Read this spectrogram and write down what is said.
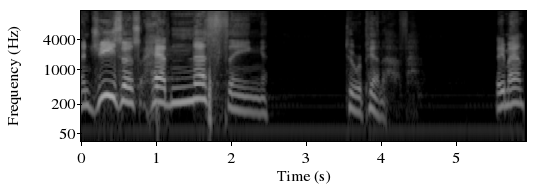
And Jesus had nothing to repent of. Amen?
